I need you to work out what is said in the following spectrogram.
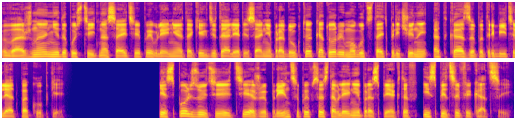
Важно не допустить на сайте появления таких деталей описания продукта, которые могут стать причиной отказа потребителя от покупки. Используйте те же принципы в составлении проспектов и спецификаций.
